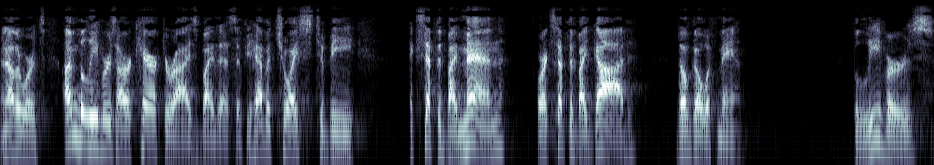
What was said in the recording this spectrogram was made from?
In other words, unbelievers are characterized by this. If you have a choice to be accepted by men or accepted by God, they'll go with man. Believers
